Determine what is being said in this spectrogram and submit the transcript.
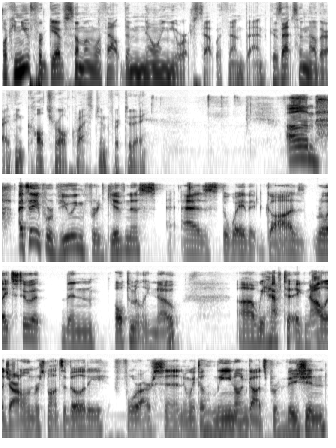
Well, can you forgive someone without them knowing you were upset with them, Ben? Because that's another, I think, cultural question for today. Um, I'd say if we're viewing forgiveness as the way that God relates to it, then ultimately no. Uh, we have to acknowledge our own responsibility for our sin, and we have to lean on God's provision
